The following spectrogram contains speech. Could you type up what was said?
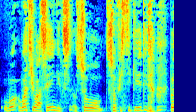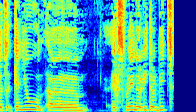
what you are saying. It's so sophisticated. but can you um, explain a little bit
